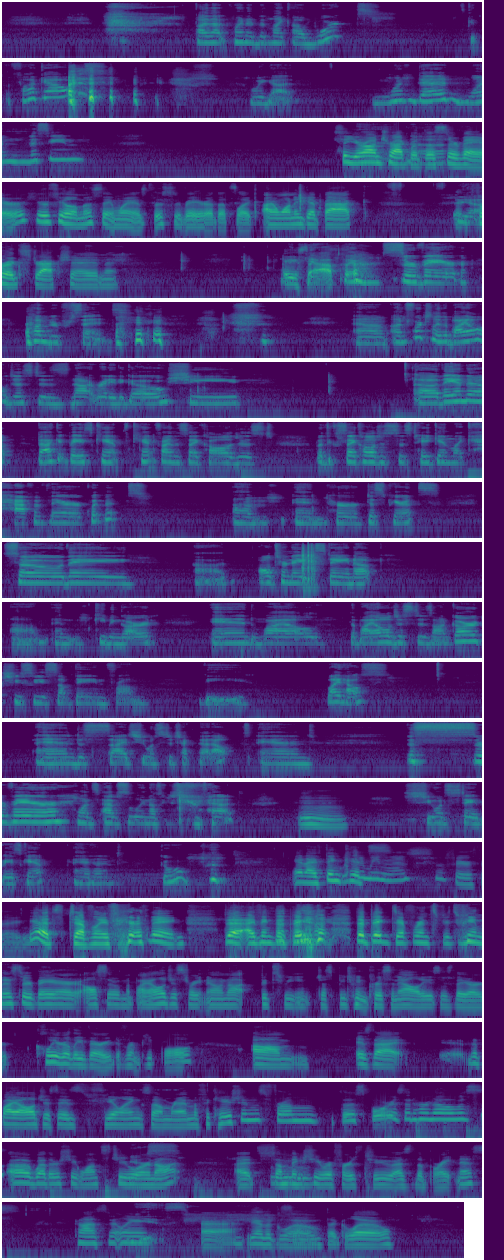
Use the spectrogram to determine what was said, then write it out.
by that point I'd been like abort let's get the fuck out we got one dead one missing So you're on track with the Uh, surveyor. You're feeling the same way as the surveyor that's like, I want to get back Yeah. for extraction ASAP. I'm surveyor 100% um, unfortunately the biologist is not ready to go. She uh, they end up back at base camp can't find the psychologist but the psychologist has taken like half of their equipment um, in her disappearance. So they uh, alternate staying up um, and keeping guard. And while the biologist is on guard she sees something from the lighthouse and decides she wants to check that out. And the surveyor wants absolutely nothing to do with that. mm-hmm. She wants to stay at base camp and go home. and I think Which it's I mean is a fair thing. yeah, it's definitely a fair thing. The I think the big the big difference between the surveyor also and the biologist right now, not between just between personalities, as they are clearly very different people, um, is that the biologist is feeling some ramifications from the spores in her nose, uh, whether she wants to or not. It's something Mhm. she refers to as the brightness constantly. yes. Uh, Yeah, the so, glow. the glow.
